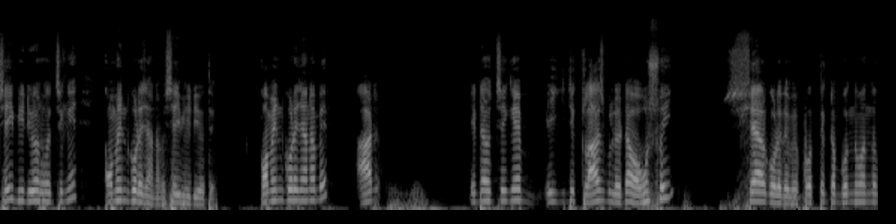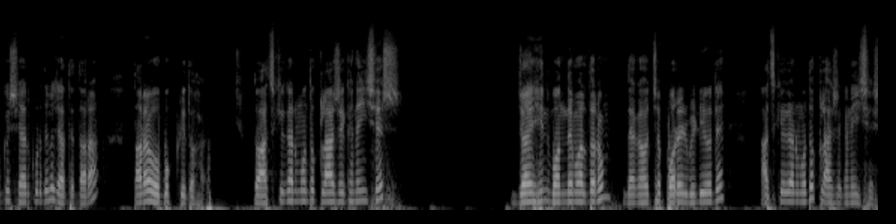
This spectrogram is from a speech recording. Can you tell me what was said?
সেই ভিডিওর হচ্ছে গিয়ে কমেন্ট করে জানাবে সেই ভিডিওতে কমেন্ট করে জানাবে আর এটা হচ্ছে গিয়ে এই যে ক্লাসগুলো এটা অবশ্যই শেয়ার করে দেবে। প্রত্যেকটা বন্ধু বান্ধবকে শেয়ার করে দেবে যাতে তারা, তারাও উপকৃত হয়। তো আজকেকার মতো ক্লাস এখানেই শেষ। জয় হিন্দ, বন্দে মাতরম। দেখা হচ্ছে পরের ভিডিওতে আজকেকার মতো ক্লাস এখানেই শেষ।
